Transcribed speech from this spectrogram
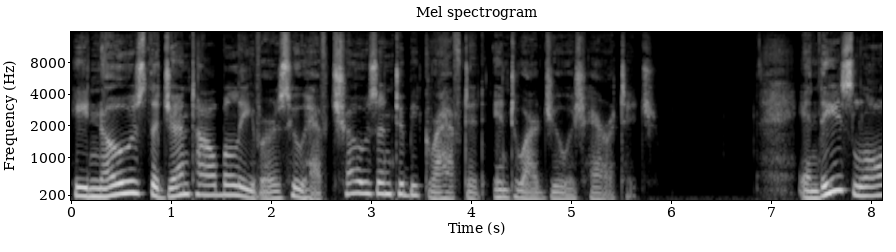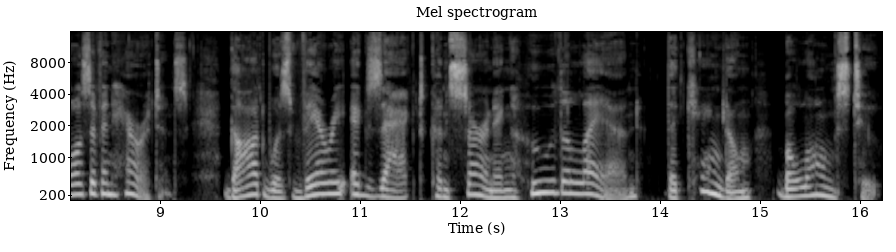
He knows the Gentile believers who have chosen to be grafted into our Jewish heritage. In these laws of inheritance, God was very exact concerning who the land, the kingdom, belongs to.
